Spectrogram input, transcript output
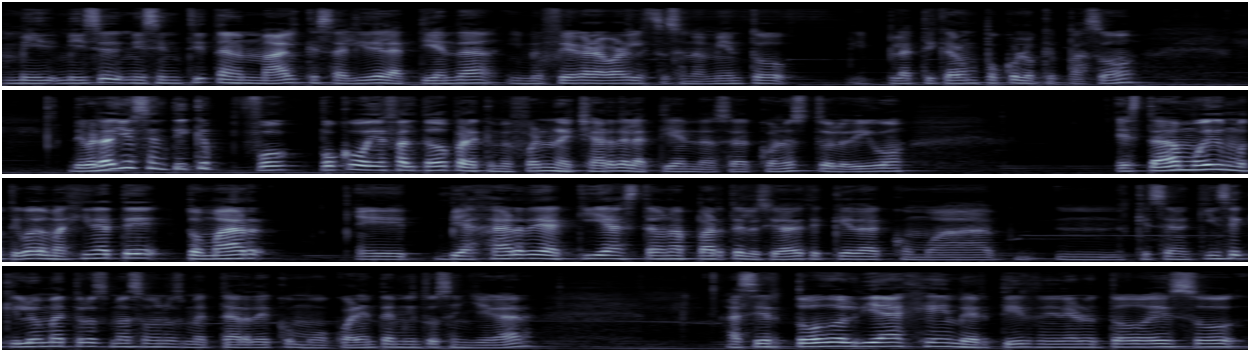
me, me, sentí tan mal que salí de la tienda y me fui a grabar el estacionamiento y platicar un poco lo que pasó. De verdad yo sentí que poco había faltado para que me fueran a echar de la tienda. O sea, con esto te lo digo. Estaba muy desmotivado. Imagínate tomar eh, viajar de aquí hasta una parte de la ciudad que queda como a mm, que serán 15 kilómetros, más o menos me tardé como 40 minutos en llegar. Hacer todo el viaje, invertir dinero en todo eso,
